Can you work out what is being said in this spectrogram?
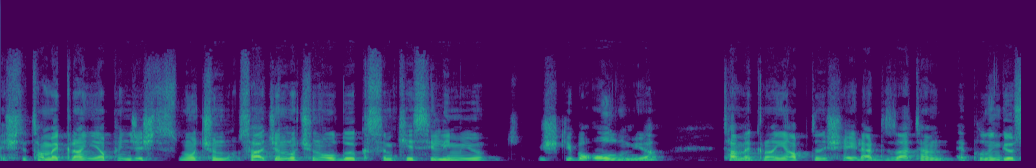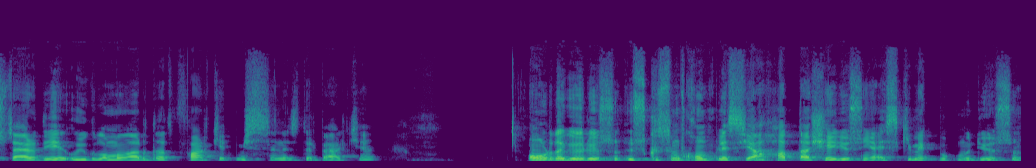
işte tam ekran yapınca işte notch'un sadece notch'un olduğu kısım kesilmiyormuş gibi olmuyor tam ekran yaptığın şeylerde zaten Apple'ın gösterdiği uygulamaları da fark etmişsinizdir belki. Orada görüyorsun üst kısım komple siyah. Hatta şey diyorsun ya eski MacBook mu diyorsun.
